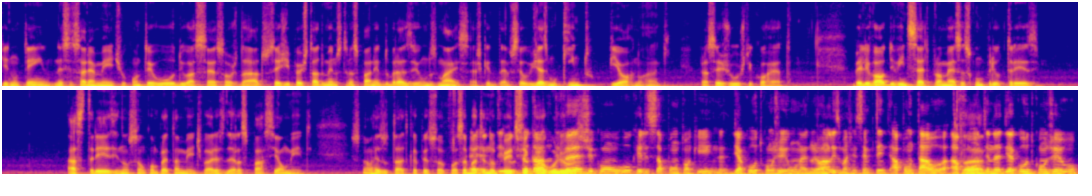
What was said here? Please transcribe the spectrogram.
que não tem necessariamente o conteúdo e o acesso aos dados. Sergipe é o estado menos transparente do Brasil, um dos mais. Acho que deve ser o 25º pior no ranking, para ser justo e correto. Belivaldo, de 27 promessas, cumpriu 13. As 13 não são completamente, várias delas parcialmente. Isso não é um resultado que a pessoa possa bater é, no peito e ficar orgulhoso. diverge com o que eles apontam aqui, né? de acordo com o G1, né? no jornalismo a gente sempre tem que apontar a, claro. fonte, né? de acordo com o G1,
